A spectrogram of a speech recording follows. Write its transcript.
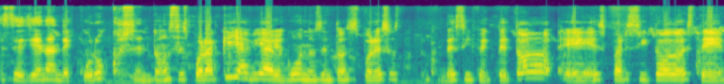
se llenan de curucos. Entonces por aquí ya había algunos, entonces por eso desinfecté todo, eh, esparcí todo este,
